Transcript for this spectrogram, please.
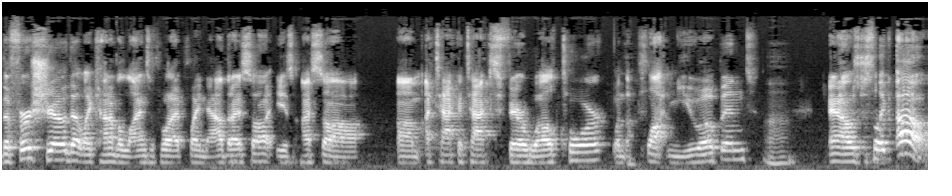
the first show that like kind of aligns with what I play now that I saw is I saw um, Attack Attack's farewell tour when the Plot in You opened, Uh-huh. and I was just like, oh,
